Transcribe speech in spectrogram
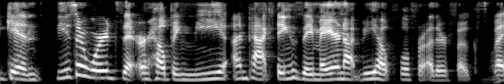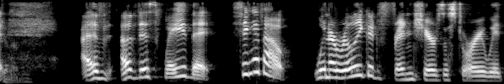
again, these are words that are helping me unpack things. They may or not be helpful for other folks, but of, of this way that think about when a really good friend shares a story with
